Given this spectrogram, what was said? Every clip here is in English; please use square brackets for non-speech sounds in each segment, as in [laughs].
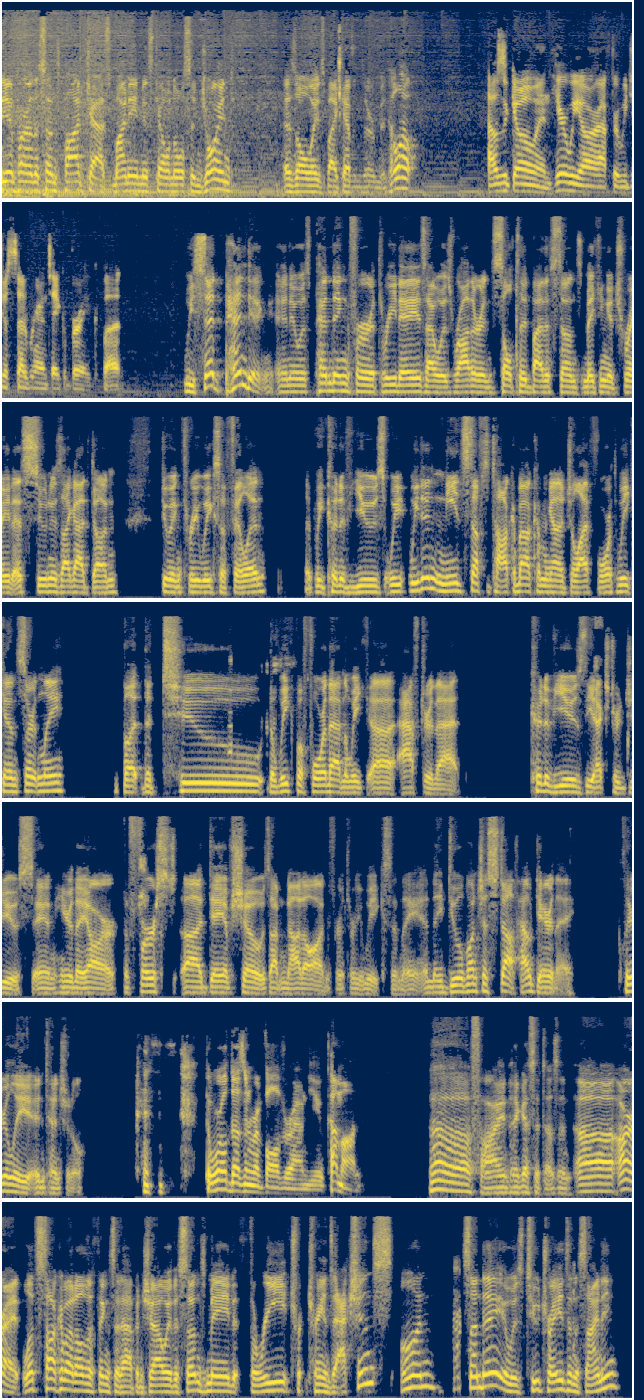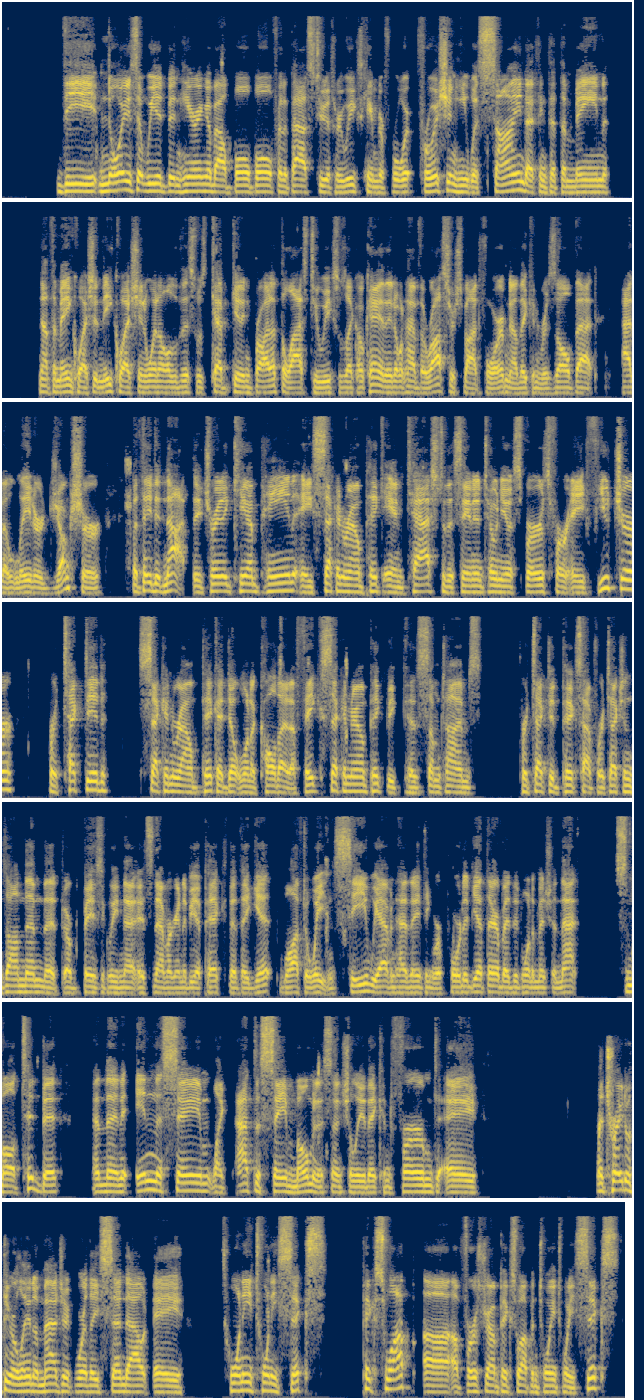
The Empire of the Suns podcast. My name is Kellen Olson, joined, as always, by Kevin Zimmerman. Hello. How's it going? Here we are after we just said we're going to take a break, but We said pending, and it was pending for three days. I was rather insulted by the Suns making a trade as soon as I got done doing three weeks of fill in. Like we could have used, we, we didn't need stuff to talk about coming out of July 4th weekend, certainly. But the two, the week before that and the week uh, after that, could have used the extra juice and here they are. The first uh, day of shows i'm not on for three weeks and they and they do a bunch of stuff. How dare they? Clearly intentional. [laughs] The world doesn't revolve around you. Come on. oh fine. I guess it doesn't. Uh, all right. Let's talk about all the things that happened shall we? The suns made three tr- transactions on sunday. It was two trades and a signing the noise that we had been hearing about Bol Bol for the past two to three weeks came to fruition. He was signed. I think that the main, not the main question, the question when all of this was kept getting brought up the last two weeks was like, okay, they don't have the roster spot for him. Now they can resolve that at a later juncture, but they did not. They traded Cam Payne, a second round pick, and cash to the San Antonio Spurs for a future protected second round pick. I don't want to call that a fake second round pick because sometimes protected picks have protections on them that are basically it's never going to be a pick that they get. We'll have to wait and see. We haven't had anything reported yet there, but I did want to mention that small tidbit. And then in the same, like at the same moment, essentially, they confirmed a a trade with the Orlando Magic where they send out a 2026 pick swap, uh, a first round pick swap in 2026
